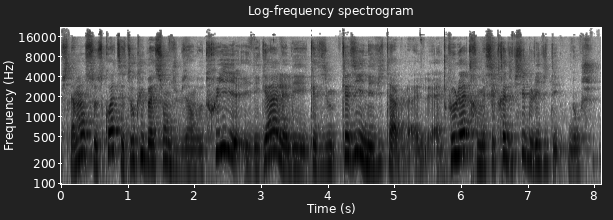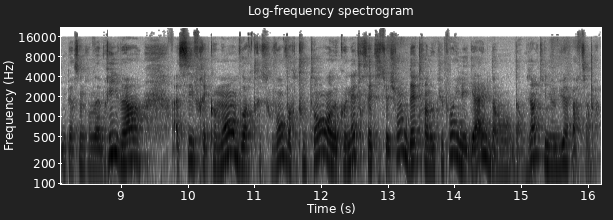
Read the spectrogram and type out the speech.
finalement, ce squat, cette occupation du bien d'autrui illégale, elle est quasi, inévitable. Elle, peut l'être, mais c'est très difficile de l'éviter. Donc, une personne sans abri va assez fréquemment, voire très souvent, voire tout le temps, euh, connaître cette situation d'être un occupant illégal d'un bien qui ne lui appartient pas.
